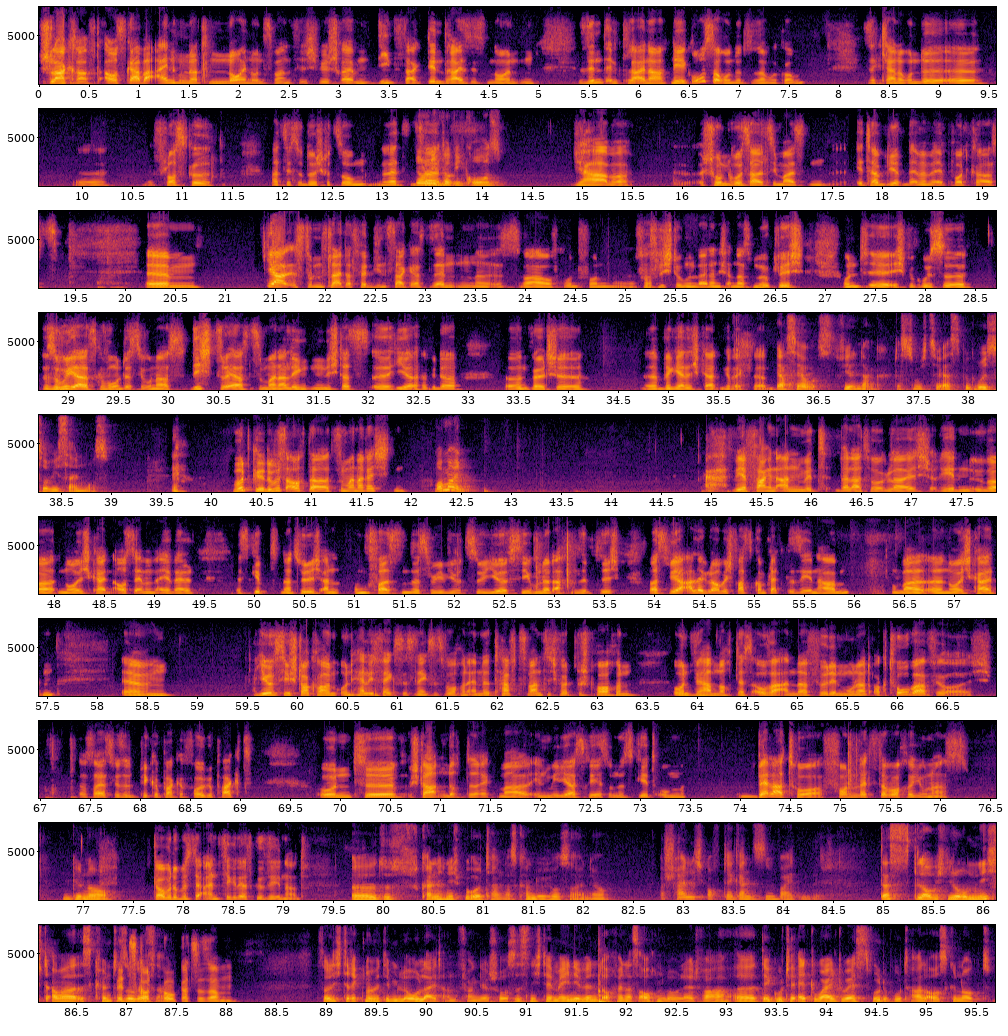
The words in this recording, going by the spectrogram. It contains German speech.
Schlagkraft, Ausgabe 129. Wir schreiben Dienstag, den 30.09. Sind in kleiner, nee, großer Runde zusammengekommen. Diese kleine Runde, äh, äh, Floskel hat sich so durchgezogen in der letzten Ja, Zeit. nicht wirklich groß. Ja, aber äh, schon größer als die meisten etablierten MML-Podcasts. Ähm, ja, es tut uns leid, dass wir Dienstag erst senden. Es war aufgrund von äh, Verpflichtungen leider nicht anders möglich. Und äh, ich begrüße, so wie ja das gewohnt ist, Jonas, dich zuerst zu meiner Linken. Nicht, dass äh, hier wieder irgendwelche äh, Begehrlichkeiten geweckt werden. Ja, servus. Vielen Dank, dass du mich zuerst begrüßt, so wie es sein muss. Wutke, du bist auch da, zu meiner Rechten. Moin Moin. Ah, Wir fangen an mit Bellator gleich, reden über Neuigkeiten aus der MMA-Welt. Es gibt natürlich ein umfassendes Review zu UFC 178, was wir alle, glaube ich, fast komplett gesehen haben. Und mal äh, Neuigkeiten. Ähm, UFC Stockholm und Halifax ist nächstes Wochenende. TAF 20 wird besprochen und wir haben noch das Over-Under für den Monat Oktober für euch. Das heißt, wir sind pickepacke vollgepackt und äh, starten doch direkt mal in Medias Res und es geht um Bellator von letzter Woche, Jonas. Genau. Ich glaube, du bist der Einzige, der es gesehen hat. Äh, das kann ich nicht beurteilen, das kann durchaus sein, ja. Wahrscheinlich auf der ganzen weiten Welt. Das glaube ich wiederum nicht, aber es könnte Mit sogar Scott sein. Coker zusammen. Soll ich direkt mal mit dem Lowlight anfangen der Show? Es ist nicht der Main Event, auch wenn das auch ein Lowlight war. Äh, der gute Ed Wild West wurde brutal ausgenockt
